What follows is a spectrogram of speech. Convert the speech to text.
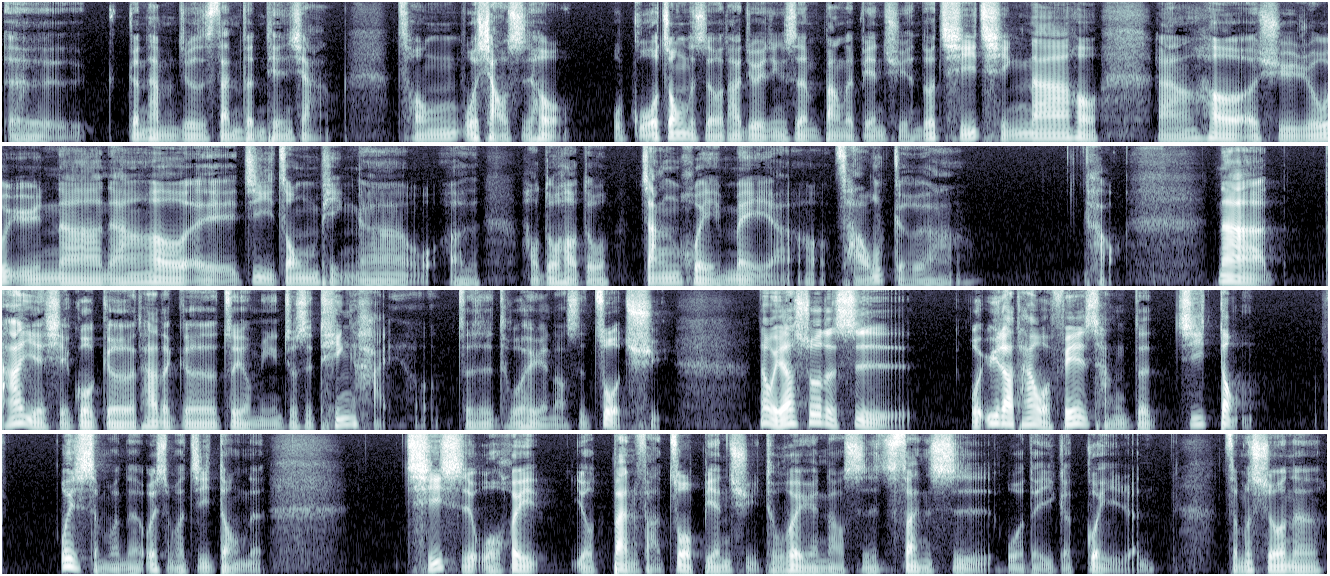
呃跟他们就是三分天下。从我小时候，我国中的时候，他就已经是很棒的编曲，很多齐秦呐，后然后许茹芸呐，然后诶季宗平啊，呃好多好多张惠妹啊，曹格啊，好，那他也写过歌，他的歌最有名就是《听海》，这是涂慧源老师作曲。那我要说的是，我遇到他，我非常的激动，为什么呢？为什么激动呢？其实我会有办法做编曲，涂慧源老师算是我的一个贵人。怎么说呢？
